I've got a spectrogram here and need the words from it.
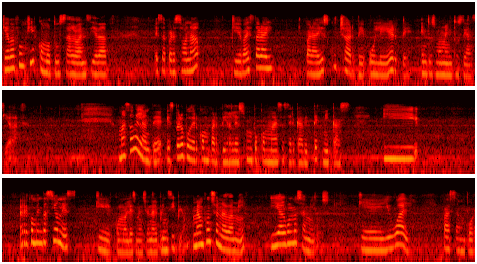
que va a fungir como tu salva ansiedad. Esa persona que va a estar ahí para escucharte o leerte en tus momentos de ansiedad. Más adelante espero poder compartirles un poco más acerca de técnicas y recomendaciones que, como les mencioné al principio, me han funcionado a mí y a algunos amigos que igual pasan por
